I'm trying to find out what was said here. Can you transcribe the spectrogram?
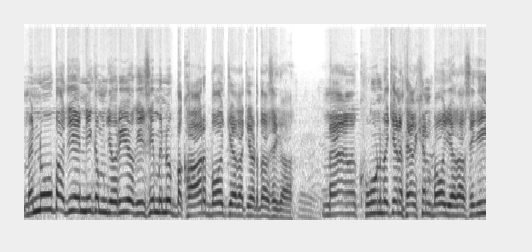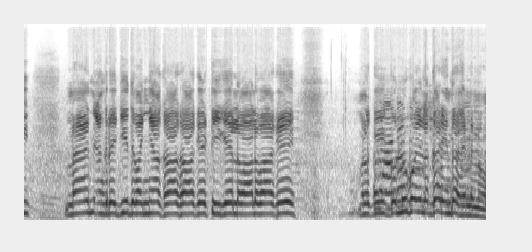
ਮੈਨੂੰ ਭਾਜੀ ਇੰਨੀ ਕਮਜ਼ੋਰੀ ਹੋ ਗਈ ਸੀ ਮੈਨੂੰ ਬੁਖਾਰ ਬਹੁਤ ਜ਼ਿਆਦਾ ਚੜਦਾ ਸੀਗਾ। ਮੈਂ ਖੂਨ ਵਿੱਚ ਇਨਫੈਕਸ਼ਨ ਬਹੁਤ ਜ਼ਿਆਦਾ ਸੀਗੀ। ਮੈਂ ਅੰਗਰੇਜ਼ੀ ਦਵਾਈਆਂ ਖਾ ਖਾ ਕੇ ਟੀਕੇ ਲਵਾ ਲਵਾ ਕੇ ਮਤਲਬ ਕਿ ਗਲੂਕੋਜ਼ ਲੱਗਾ ਰਹਿੰਦਾ ਸੀ ਮੈਨੂੰ।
